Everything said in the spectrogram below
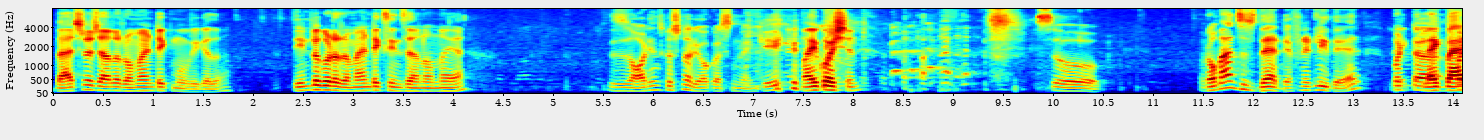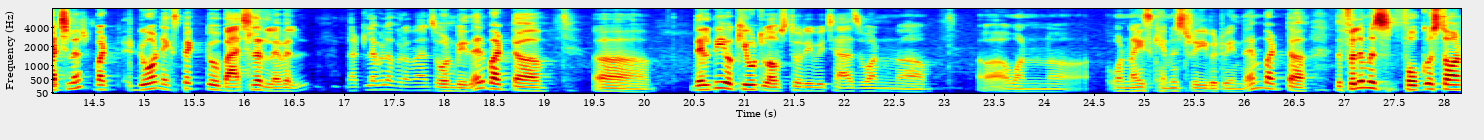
బ్యాచ్లర్ చాలా రొమాంటిక్ మూవీ కదా. దీంట్లో కూడా రొమాంటిక్ సీన్స్ ఏమైనా ఉన్నాయా? This audience question or question Venky my question so romance is definitely there but but don't expect to level that level romance won't be but there'll cute love story which has one one uh, one nice chemistry between them. But uh, the film is focused on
